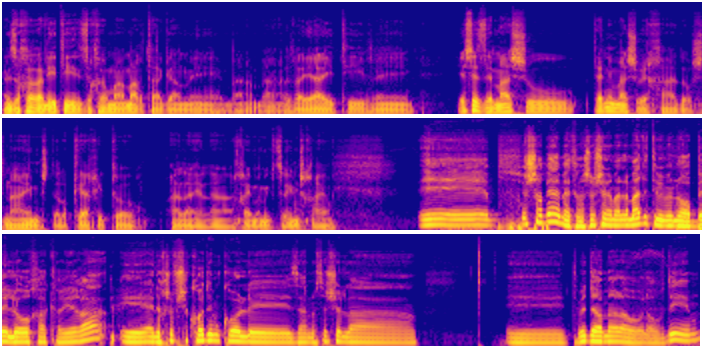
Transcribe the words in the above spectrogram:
אני זוכר, אני הייתי, זוכר מה אמרת גם אה, בהלוויה איתי, ויש איזה משהו, תן לי משהו אחד או שניים שאתה לוקח איתו הלאה אל החיים המקצועיים שלך היום. אה, יש הרבה האמת, אני חושב שלמדתי ממנו הרבה לאורך הקריירה. אה, אני חושב שקודם כל זה הנושא של ה... תמיד היה אומר לעו- לעובדים,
